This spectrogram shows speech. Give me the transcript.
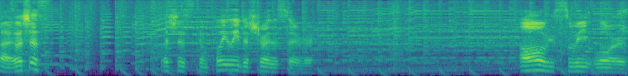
Alright, let's just... Let's just completely destroy the server. Oh, sweet lord.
